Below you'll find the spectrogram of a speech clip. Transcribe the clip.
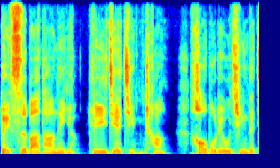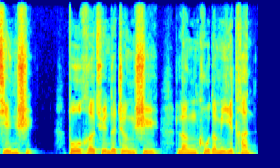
对斯巴达那样理解警察，毫不留情的监视，不合群的正士，冷酷的密探，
